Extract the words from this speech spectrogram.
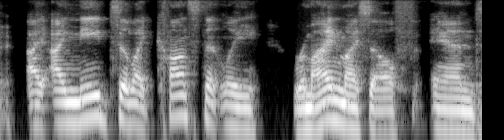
i i need to like constantly remind myself and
